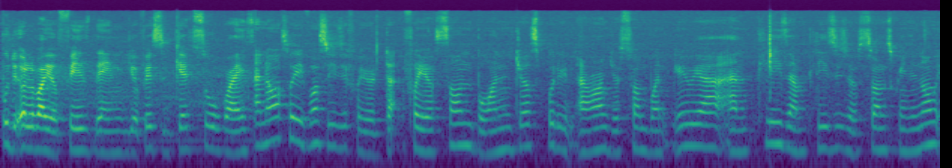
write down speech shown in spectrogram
put it all over your face then your face will get so white. And also if you want to use it for your for your sunburn just put it around your sunburn area and please and please use your sunscreen. Do not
